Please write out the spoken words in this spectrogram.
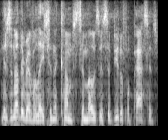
There's another revelation that comes to Moses, a beautiful passage.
